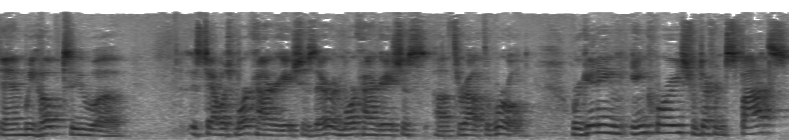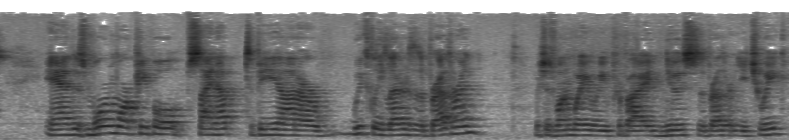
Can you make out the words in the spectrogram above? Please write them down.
and we hope to uh, establish more congregations there and more congregations uh, throughout the world. We're getting inquiries from different spots, and there's more and more people sign up to be on our weekly letter to the brethren, which is one way we provide news to the brethren each week.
